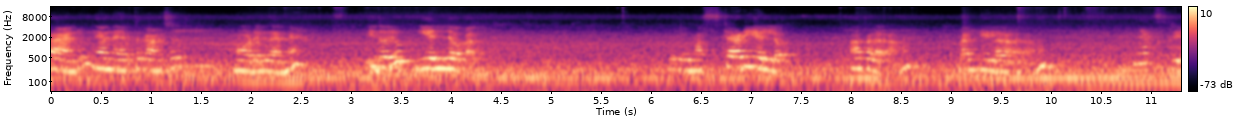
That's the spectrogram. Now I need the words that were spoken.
പാന്റും ഞാൻ നേരത്തെ കാണിച്ച മോഡൽ തന്നെ. ഇതൊരു യെല്ലോ കളർ ഒരു മസ്റ്റാർഡ് യെല്ലോ ആ കളറാണ് ഭംഗിയുള്ള കളറാണ് നെക്സ്റ്റ്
